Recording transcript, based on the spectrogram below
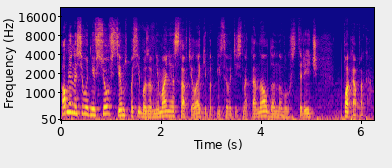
А у меня на сегодня все. Всем спасибо за внимание, ставьте лайки, подписывайтесь на канал. До новых встреч. Пока-пока.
